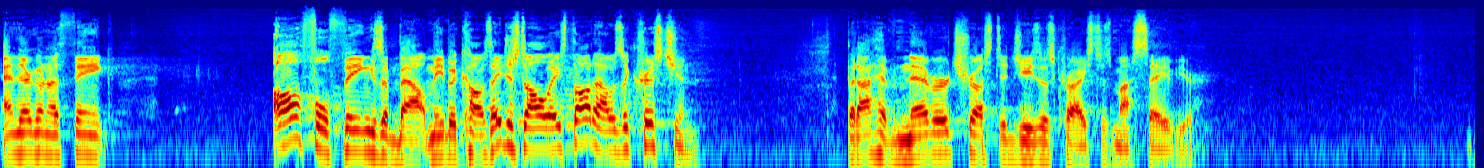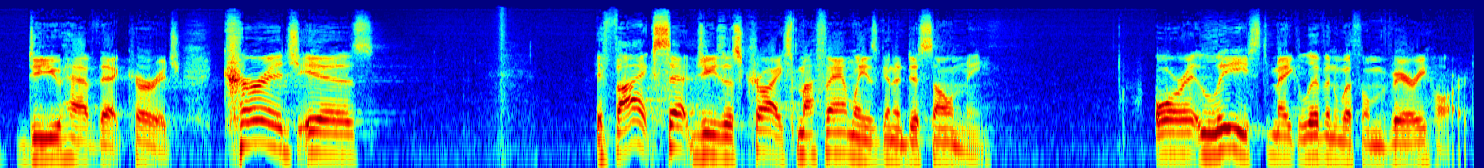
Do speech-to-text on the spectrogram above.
and they're going to think awful things about me because they just always thought I was a Christian. But I have never trusted Jesus Christ as my Savior. Do you have that courage? Courage is if I accept Jesus Christ, my family is going to disown me, or at least make living with them very hard.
